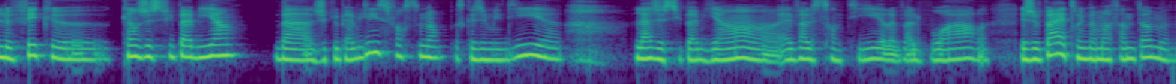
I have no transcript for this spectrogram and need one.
Le fait que quand je suis pas bien, bah, je culpabilise forcément parce que je me dis, euh, là, je suis pas bien, elle va le sentir, elle va le voir. Et je veux pas être une maman fantôme.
